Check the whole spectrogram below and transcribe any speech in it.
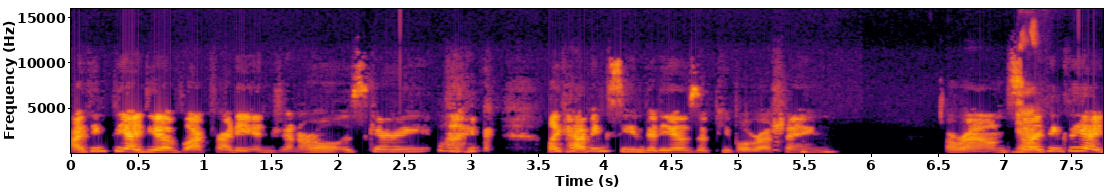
I think the idea of Black Friday in general is scary. Like, like having seen videos of people rushing around. So I think the i-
